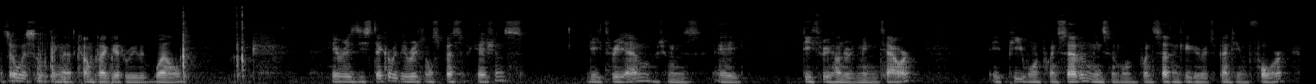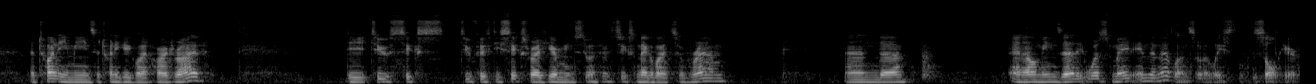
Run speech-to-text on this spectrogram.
It's always something that Compaq did really well. Here is the sticker with the original specifications. D3M, which means a D300 mini tower. A P1.7 means a 1.7 gigahertz Pentium 4. The 20 means a 20 gigabyte hard drive. The 26, 256 right here means 256 megabytes of RAM. And uh, NL means that it was made in the Netherlands, or at least sold here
